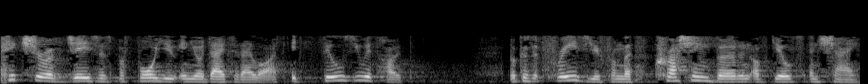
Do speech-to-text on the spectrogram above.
picture of Jesus before you in your day to day life, it fills you with hope because it frees you from the crushing burden of guilt and shame.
